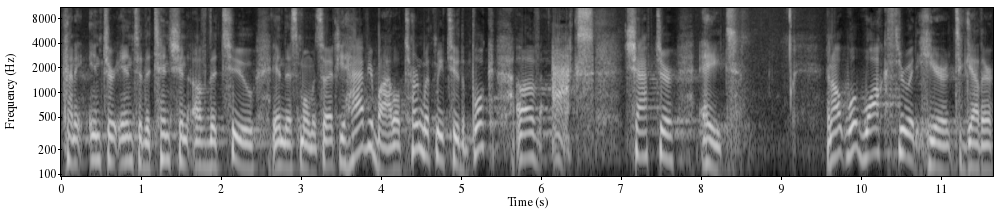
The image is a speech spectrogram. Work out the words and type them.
kind of enter into the tension of the two in this moment. So if you have your Bible, turn with me to the book of Acts, chapter 8. And I'll, we'll walk through it here together.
